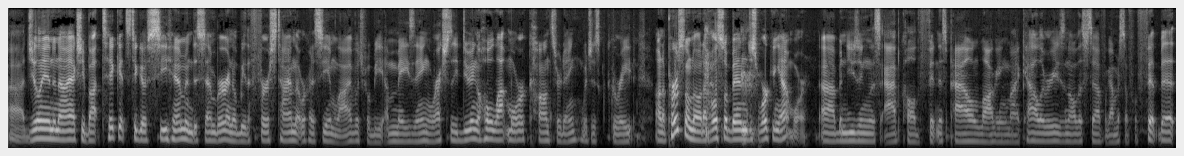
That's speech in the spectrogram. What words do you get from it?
uh, Jillian and I actually bought tickets to go see him in December, and it'll be the first time that we're going to see him live, which will be amazing. We're actually doing a whole lot more concerting, which is great. On a personal note, I've also been just working out more. Uh, I've been using this app called Fitness Pal, logging my calories and all this stuff. I got myself a Fitbit,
